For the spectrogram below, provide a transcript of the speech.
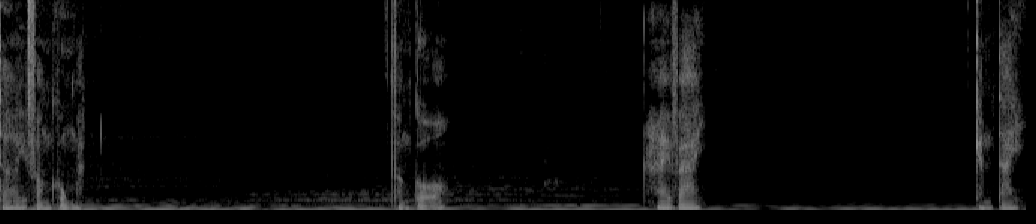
Tới phần khuôn mặt. Phần cổ. Hai vai. Cánh tay.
